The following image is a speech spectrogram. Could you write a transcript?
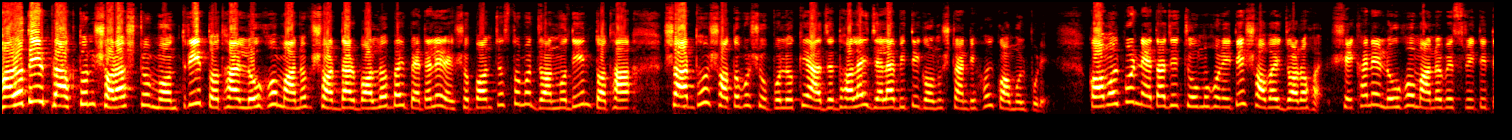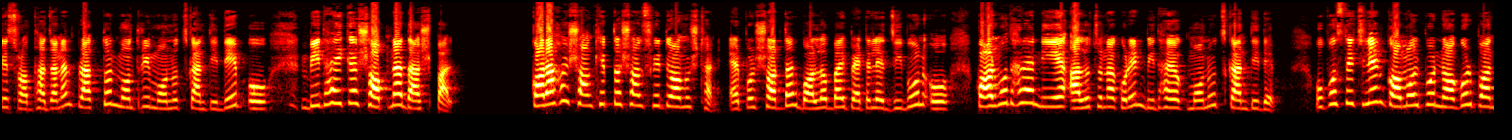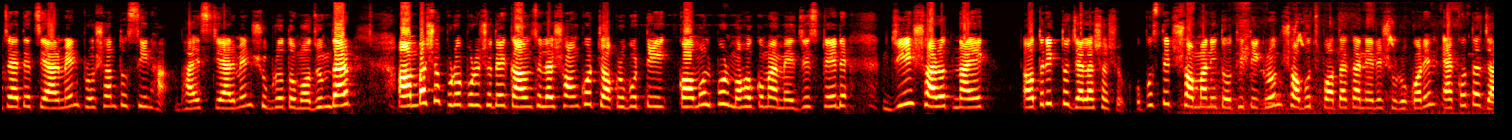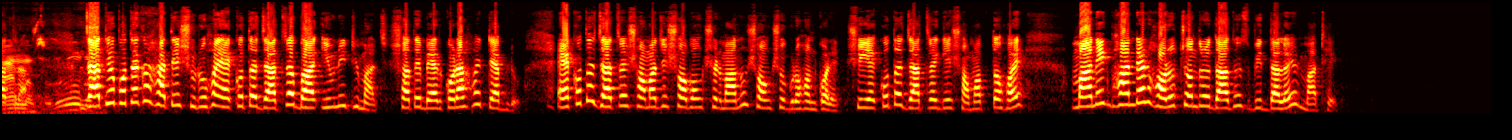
ভারতের প্রাক্তন স্বরাষ্ট্র মন্ত্রী তথা লৌহ মানব সর্দার বল্লভভাই প্যাটেলের একশো পঞ্চাশতম জন্মদিন তথা সার্ধ শতবর্ষ উপলক্ষে আজ ধলাই জেলাভিত্তিক অনুষ্ঠানটি হয় কমলপুরে। কমলপুর নেতাজি চৌমোহনীতে সবাই জড়ো হয়। সেখানে লৌহ মানবের স্মৃতিতে শ্রদ্ধা জানান প্রাক্তন মন্ত্রী মনোজ কান্তি দেব ও বিধায়িকা স্বপ্না দাসপাল। করা হয় সংক্ষিপ্ত সংস্কৃতি অনুষ্ঠান। এরপর সর্দার বল্লভভাই প্যাটেলের জীবন ও কর্মধারা নিয়ে আলোচনা করেন বিধায়ক মনোজ কান্তি দেব। উপস্থিত ছিলেন কমলপুর নগর পঞ্চায়েতের chairman Prashanta Sinha, vice chairman Subrata Majumdar, Ambassa পুর পরিষদের কাউন্সিলর শঙ্কর চক্রবর্তী, কমলপুর মহকুমা ম্যাজিস্ট্রেট জি শরৎ নায়েক অতিরিক্ত জেলাশাসক উপস্থিত সম্মানিত অতিথিগণ সবুজ পতাকা নেড়ে শুরু করেন একতা যাত্রা। জাতীয় পতাকা হাতে শুরু হয় একতা যাত্রা বা ইউনিটি মার্চ সাথে বের করা হয় ট্যাবলো। একতা যাত্রায় সমাজের সব অংশের মানুষ অংশগ্রহণ করেন। সেই একতা যাত্রা গিয়ে সমাপ্ত হয় মানিক ভান্ডার হরচন্দ্র দ্বাদশ বিদ্যালয়ের মাঠে।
